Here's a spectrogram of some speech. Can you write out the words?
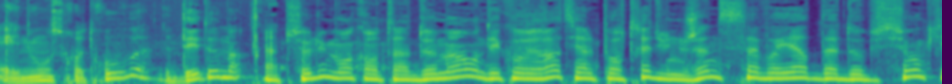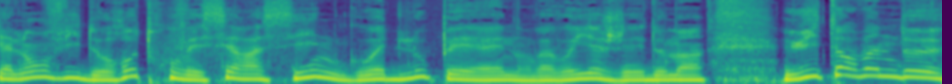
Et nous on se retrouve dès demain. Absolument, Quentin. Demain, on découvrira tiens, le portrait d'une jeune Savoyarde d'adoption qui a l'envie de retrouver ses racines guadeloupéennes. On va voyager demain. 8h22.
